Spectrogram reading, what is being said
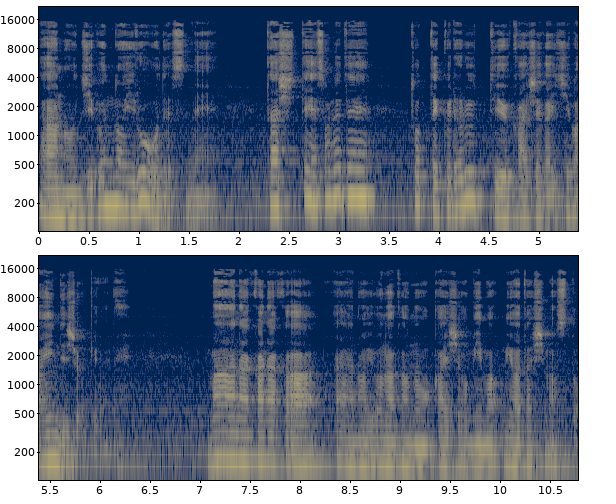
あの自分の色をですね出してそれで取ってくれるっていう会社が一番いいんでしょうけどね。まあなかなかあの世の中の会社を見,、見渡しますと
